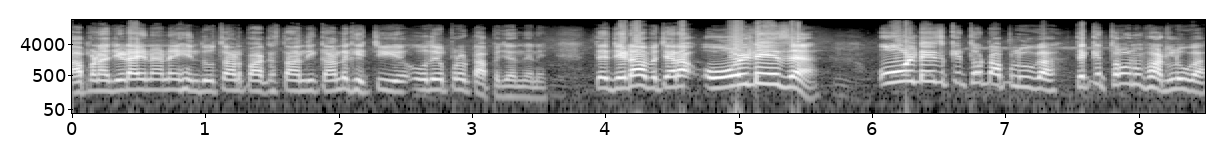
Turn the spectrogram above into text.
ਆਪਣਾ ਜਿਹੜਾ ਇਹਨਾਂ ਨੇ ਹਿੰਦੁਸਤਾਨ, ਪਾਕਿਸਤਾਨ ਦੀ ਕੰਧ ਖਿੱਚੀ ਹੈ, ਉਹਦੇ ਉੱਪਰੋਂ ਟੱਪ ਜਾਂਦੇ ਨੇ। ਤੇ ਜਿਹੜਾ ਵਿਚਾਰਾ 올ਡ ਏਜ ਹੈ 올ਡ ਏਜ ਕਿੱਥੋਂ ਟੱਪ ਲੂਗਾ ਤੇ ਕਿੱਥੋਂ ਉਹਨੂੰ ਫੜ ਲੂਗਾ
